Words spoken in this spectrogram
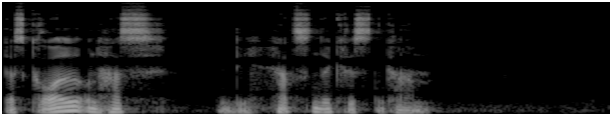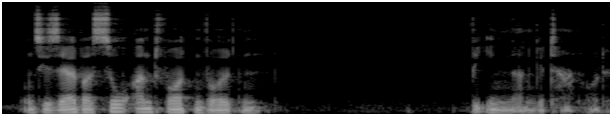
Dass Groll und Hass in die Herzen der Christen kamen und sie selber so antworten wollten, wie ihnen angetan wurde.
